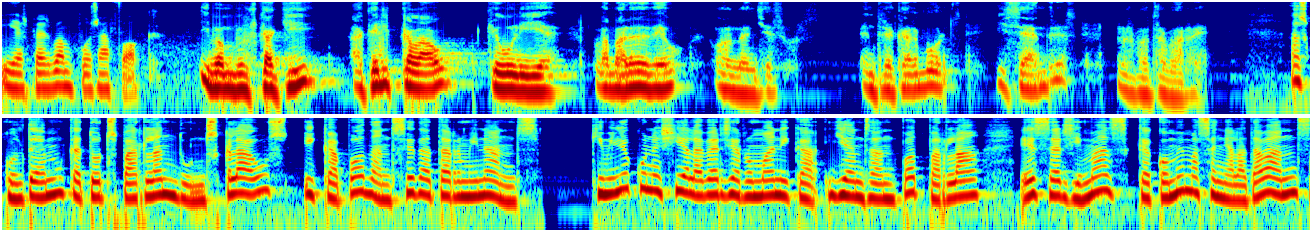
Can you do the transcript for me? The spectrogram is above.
i després van posar foc. I van buscar aquí aquell clau que unia la Mare de Déu amb el nen Jesús, entre carbons i cendres no es va trobar res. Escoltem que tots parlen d'uns claus i que poden ser determinants. Qui millor coneixia la Verge romànica i ens en pot parlar és Sergi Mas, que, com hem assenyalat abans,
